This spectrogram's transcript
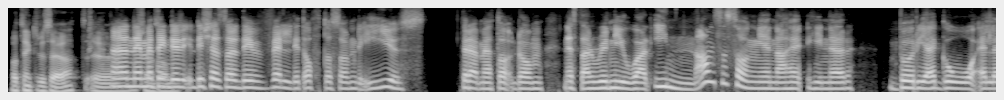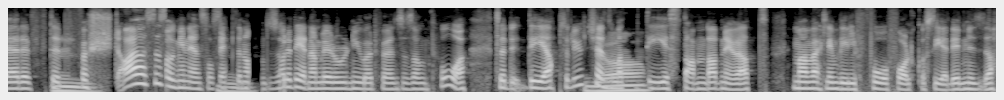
Vad tänkte du säga? Att, eh, Nej, nej, men jag känns som- tänkte, det, det känns som att det är väldigt ofta som det är just det där med att de, de nästan renewar innan säsongerna hinner börja gå eller typ Mm. första säsongen ens har släppt Mm. något så har det redan blivit renewad för en säsong två. Så det, det är absolut känns som Ja. att det är standard nu att man verkligen vill få folk att se det nya.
